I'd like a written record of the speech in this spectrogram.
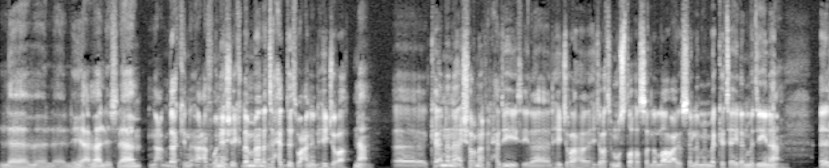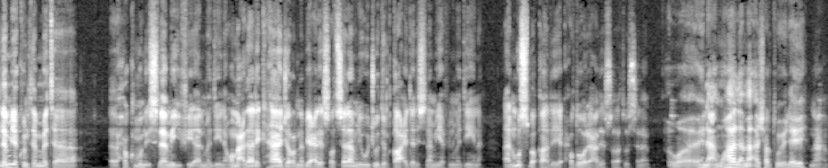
اللي هي أعمال الإسلام نعم لكن عفوا يا نعم. شيخ لما نتحدث عن الهجرة نعم آه، كأننا أشرنا في الحديث إلى الهجرة هجرة المصطفى صلى الله عليه وسلم من مكة إلى المدينة نعم. آه، لم يكن ثمة حكم إسلامي في المدينة ومع ذلك هاجر النبي عليه الصلاة والسلام لوجود القاعدة الإسلامية في المدينة المسبقة لحضوره عليه الصلاة والسلام. نعم وهذا ما أشرت إليه نعم.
